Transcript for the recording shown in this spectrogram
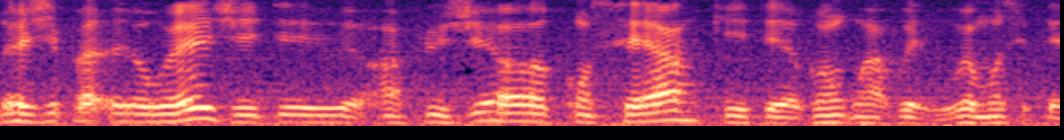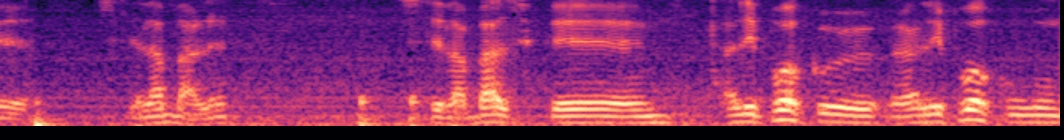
Euh, j'ai pas, euh, ouais, j'ai été à plusieurs concerts qui étaient ouais, vraiment c'était c'était la balle. Hein. C'était la base, c'était à l'époque euh, à l'époque où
